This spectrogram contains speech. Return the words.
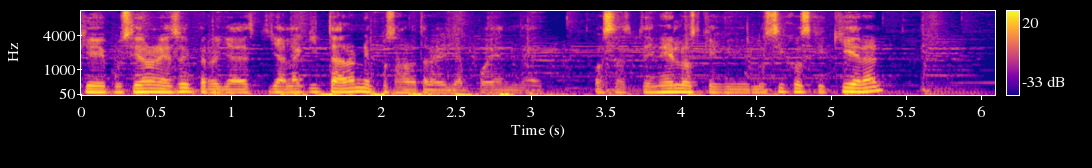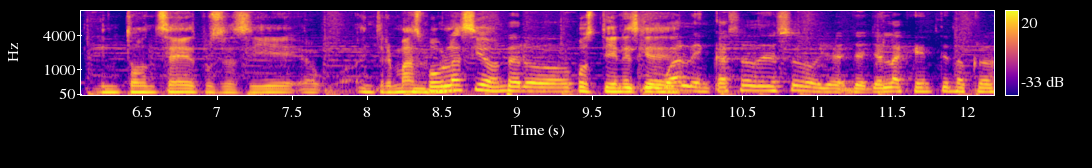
que pusieron eso, y- pero ya, ya la quitaron y pues ahora otra vez ya pueden eh, o sea, tener los, que, los hijos que quieran. Entonces, pues así, eh, entre más Ujú. población, Pero pues tienes que... Igual, en caso de eso, ya, ya- ya la gente no creo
